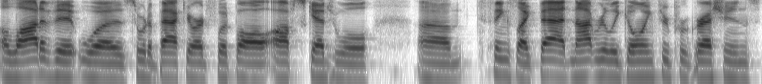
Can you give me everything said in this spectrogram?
A lot of it was sort of backyard football, off schedule, um, things like that, not really going through progressions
